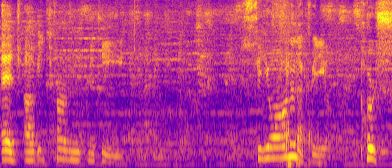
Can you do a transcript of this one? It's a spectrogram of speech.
Edge of Eternity. See you all in the next video. Push.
